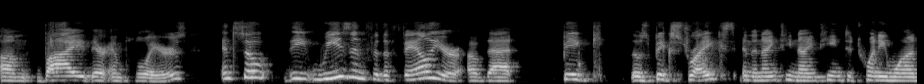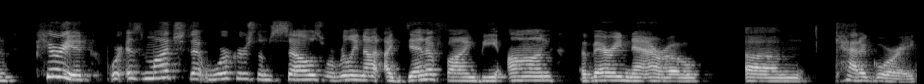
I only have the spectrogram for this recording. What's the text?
um, by their employers. And so the reason for the failure of that big those big strikes in the 1919 to 21 period were as much that workers themselves were really not identifying beyond a very narrow um, category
